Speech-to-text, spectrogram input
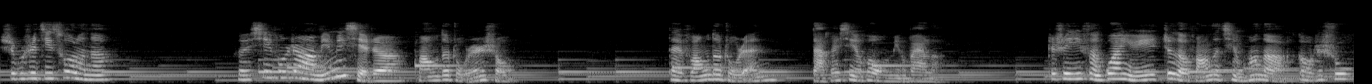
是不是寄错了呢？可信封上明明写着房屋的主人收。待房屋的主人打开信后，我明白了，这是一份关于这座房子情况的告知书。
